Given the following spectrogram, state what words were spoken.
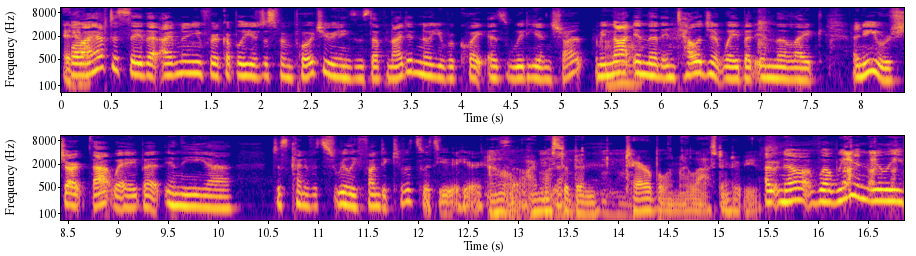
it Well, I have to say that I've known you for a couple of years just from poetry readings and stuff, and I didn't know you were quite as witty and sharp. I mean, not Oh. in the intelligent way, but in the like, I knew you were sharp that way, but in the uh, just kind of, it's really fun to kibitz with you here. Oh, So, I must yeah. have been terrible in my last interview. Oh, no, well, we didn't really,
